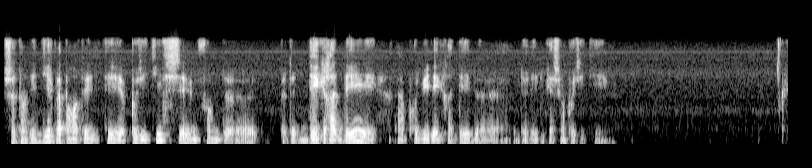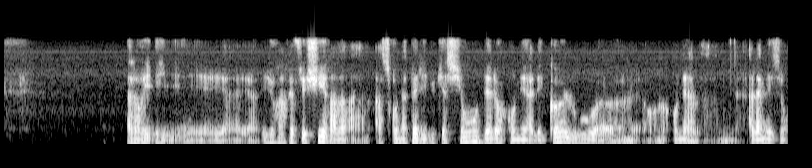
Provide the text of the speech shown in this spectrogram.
J'attendais de dire que la parentalité positive, c'est une forme de peut-être dégradé, un produit dégradé de l'éducation positive. Alors, il, y aura à réfléchir à, ce qu'on appelle l'éducation dès lors qu'on est à l'école ou euh, on est à, la maison.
